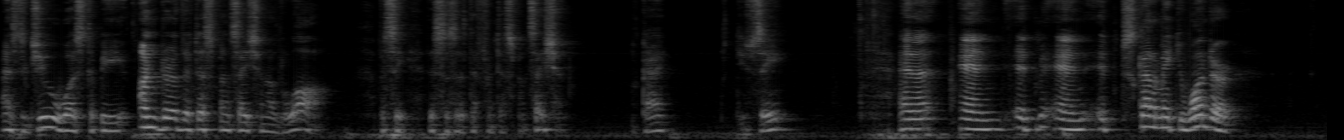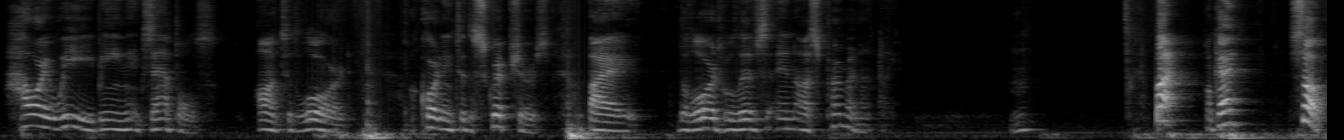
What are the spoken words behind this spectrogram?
as the Jew was to be under the dispensation of the law. But see, this is a different dispensation, okay? Do you see? And uh, and it and it's got to make you wonder how are we being examples unto the Lord according to the scriptures by the Lord who lives in us permanently. Hmm? But, okay, so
